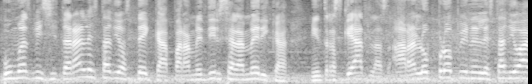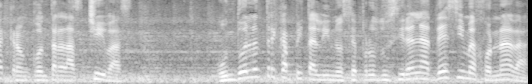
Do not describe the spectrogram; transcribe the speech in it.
Pumas visitará el Estadio Azteca para medirse al América, mientras que Atlas hará lo propio en el Estadio Akron contra las Chivas. Un duelo entre capitalinos se producirá en la décima jornada,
